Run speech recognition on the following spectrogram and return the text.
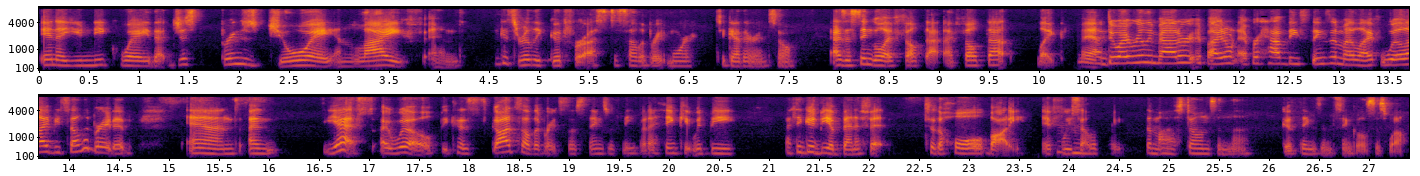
in a unique way that just brings joy and life. And I think it's really good for us to celebrate more together. And so as a single, I felt that. I felt that like, man, do I really matter if I don't ever have these things in my life? Will I be celebrated? And and yes, I will because God celebrates those things with me. But I think it would be, I think it would be a benefit to the whole body if mm-hmm. we celebrate the milestones and the good things in singles as well.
